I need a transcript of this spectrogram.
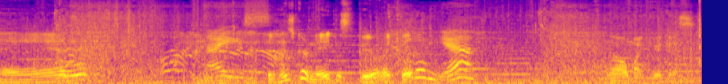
And. Nice. Did his grenade disappear when I killed him? Yeah. Oh my goodness.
